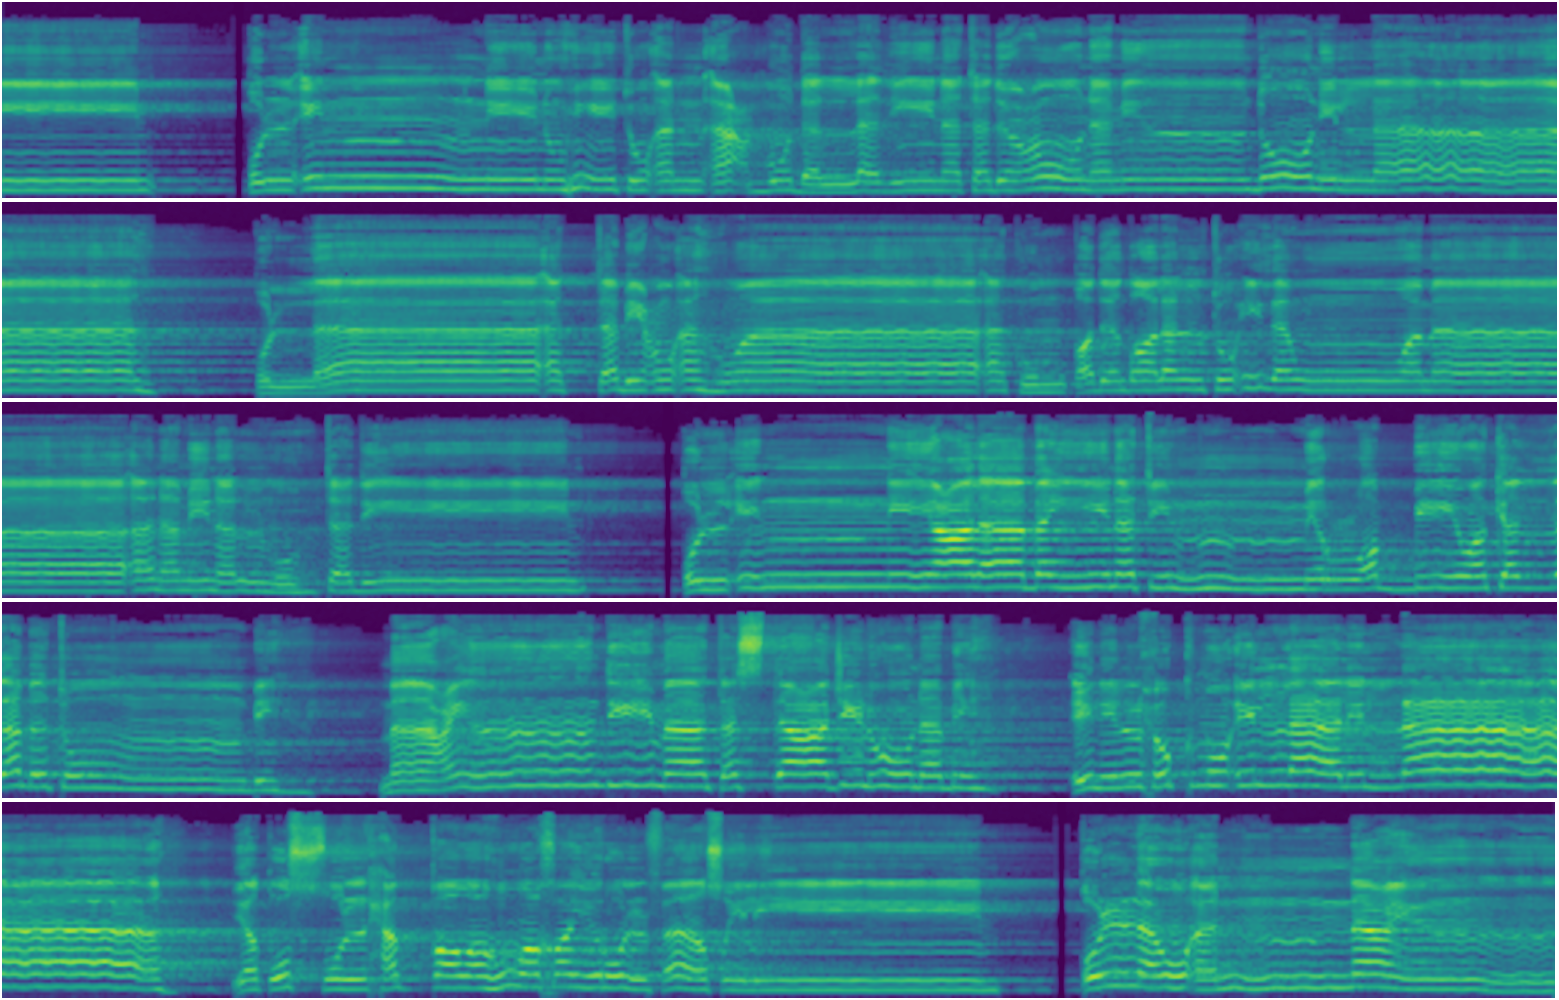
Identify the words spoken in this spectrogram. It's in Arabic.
قل اني نهيت أن أعبد الذين تدعون من دون الله. قل لا أتبع أهواءكم. قد ضللت إذا وما أنا من المهتدين. قل إني على بينة ربي وكذبتم به. ما عندي ما تستعجلون به. إن الحكم إلا لله. يقص الحق وهو خير الفاصلين. قل لو أن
